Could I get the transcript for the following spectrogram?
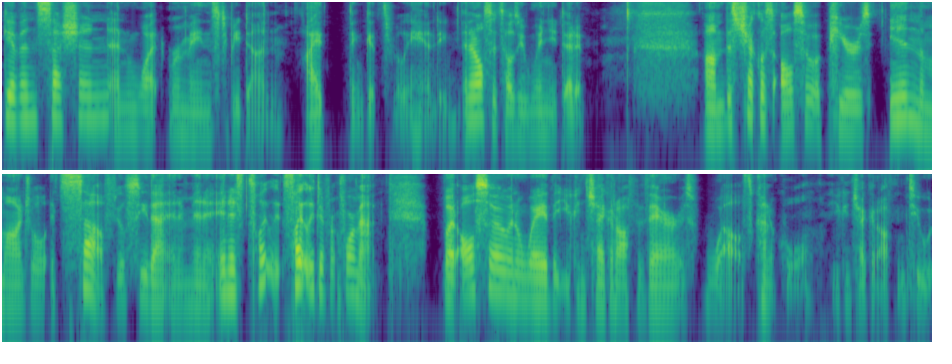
given session and what remains to be done. I think it's really handy. And it also tells you when you did it. Um, this checklist also appears in the module itself. You'll see that in a minute in a slightly, slightly different format but also in a way that you can check it off there as well. It's kind of cool. You can check it off in two,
